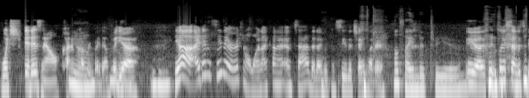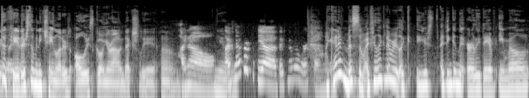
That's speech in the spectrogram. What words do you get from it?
which it is now kind of Yeah. covered by them. But yeah, yeah, I didn't see the original one. I kind of am sad that I didn't see the chain letter. i'll find it to you Yeah, please send it to it's me. okay later. there's so many chain letters always going around actually um I know. Yeah. I've never. Yeah, they've never worked on me. I kind of miss them. I feel like they were like used. I think in the early day of email,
